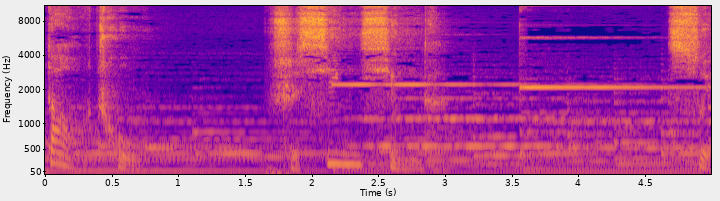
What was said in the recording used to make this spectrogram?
到处是星星的碎。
